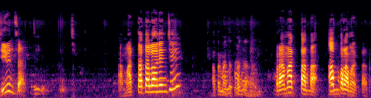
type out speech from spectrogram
జీవించాలి. ఆ మత్తతలో నుంచి అప్రమత్తతలో రావాలి ప్రమత్తత అప్రమత్తత.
